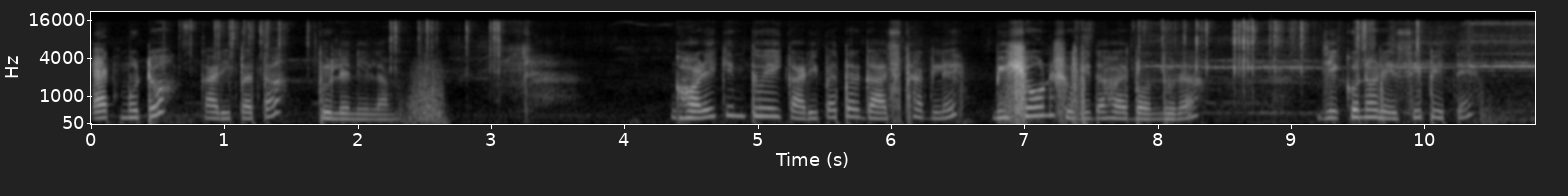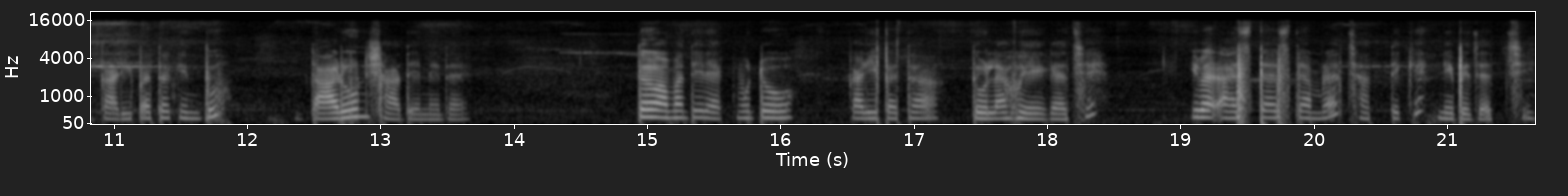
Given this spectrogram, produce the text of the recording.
এক মুঠো কারি পাতা তুলে নিলাম। ঘরে কিন্তু এই কারি পাতার গাছ থাকলে ভীষণ সুবিধা হয় বন্ধুরা। যে কোনো রেসিপিতে কারি পাতা কিন্তু দারুণ স্বাদ এনে দেয়। তো আমাদের এক মুঠো কারি পাতা তোলা হয়ে গেছে। এবার আস্তে আস্তে আমরা ছাদ থেকে নেমে যাচ্ছি।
